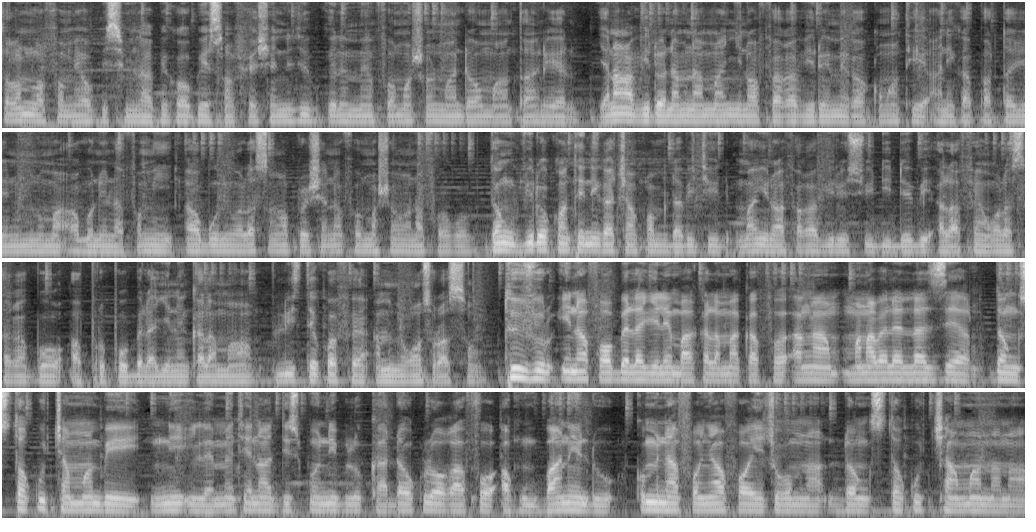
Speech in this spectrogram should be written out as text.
Salam la famille aw bisimila bi kaw be sanfɛ chaîne YouTube kelen min information ɲuman d'aw ma en temps réel yana ka video daminɛ an b'a ɲini aw fɛ ka video min ka commenter ani ka partager ni minnu ma abonné la famille abonné walasa n ka prochaine information kana fɔ kɔ donc video contenu comme d'habitude n b'a ɲini aw fɛ video suit du début à la fin walasa ka bɔ a propos bɛɛ lajɛlen kalama plus tɛ kɔfɛ an bɛ ɲɔgɔn sɔrɔ toujours i n'a fɔ aw bɛɛ lajɛlen b'a kalama k'a fɔ an laser donc stock caman bɛ ni il est maintenant disponible ka da kulo k'a fɔ a kun bannen don komi n'a fɔ y'a fɔ aw donc stock caman nana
